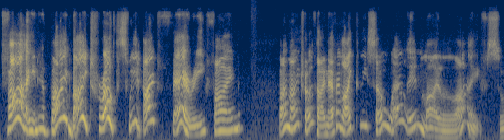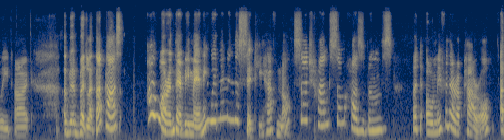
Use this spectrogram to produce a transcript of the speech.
Fine, by my troth, sweetheart, very fine. By my troth, I never liked thee so well in my life, sweetheart. Uh, but, but let that pass. I warrant there be many women in the city have not such handsome husbands, but only for their apparel. Uh,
